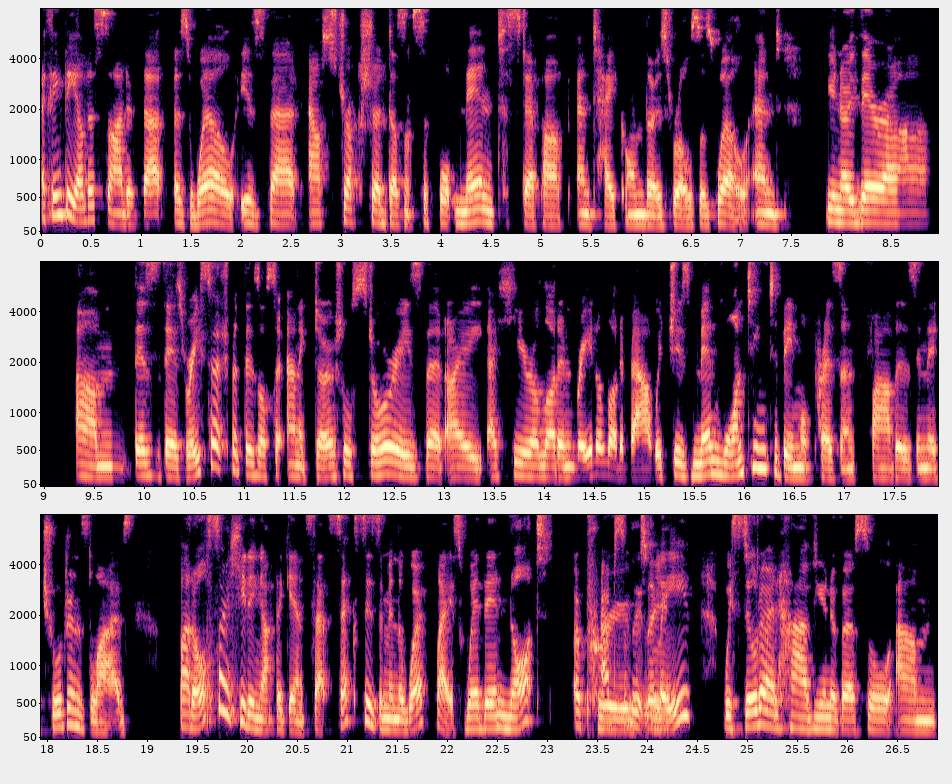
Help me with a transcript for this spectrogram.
I think the other side of that as well is that our structure doesn't support men to step up and take on those roles as well. And, you know, there are um, there's there's research, but there's also anecdotal stories that I, I hear a lot and read a lot about, which is men wanting to be more present fathers in their children's lives, but also hitting up against that sexism in the workplace where they're not approved Absolutely. leave. We still don't have universal, um,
